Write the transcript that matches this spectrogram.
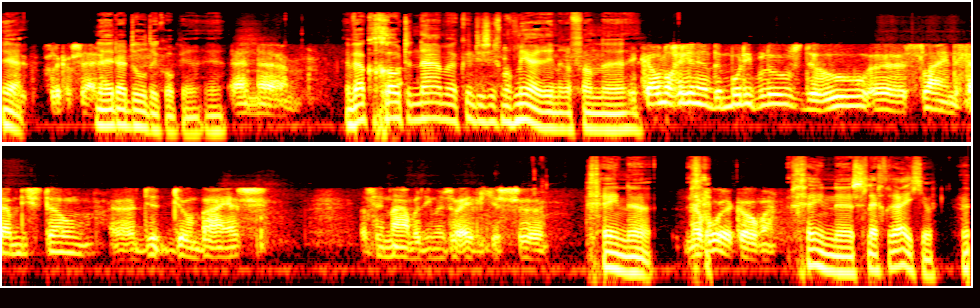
ja. gelukkig zijn. Nee, daar doelde ik op, ja. ja. En, uh, en welke grote namen kunt u zich nog meer herinneren van... Uh... Ik kan me nog herinneren de Moody Blues, The Who, uh, Sly and the Family Stone, uh, Joan Baez... Dat zijn namen die me zo eventjes uh, geen, uh, naar voren komen. Geen uh, slecht rijtje, hè?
